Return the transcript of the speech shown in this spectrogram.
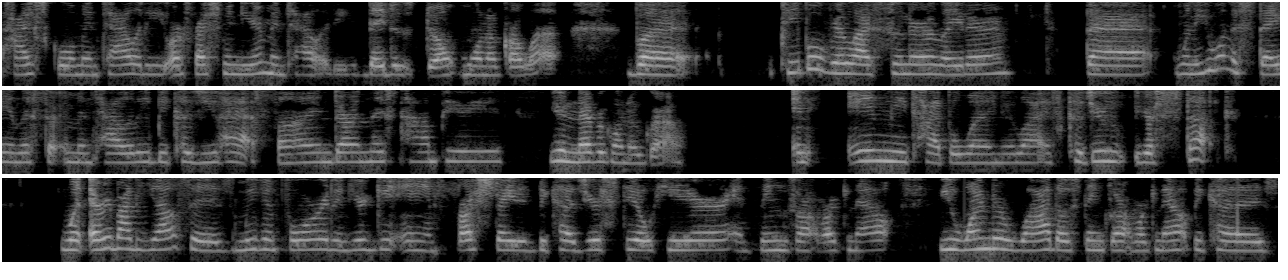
high school mentality or freshman year mentality. They just don't want to grow up. But people realize sooner or later that when you want to stay in this certain mentality because you had fun during this time period, you're never going to grow in any type of way in your life because you're you're stuck when everybody else is moving forward and you're getting frustrated because you're still here and things aren't working out, you wonder why those things aren't working out because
